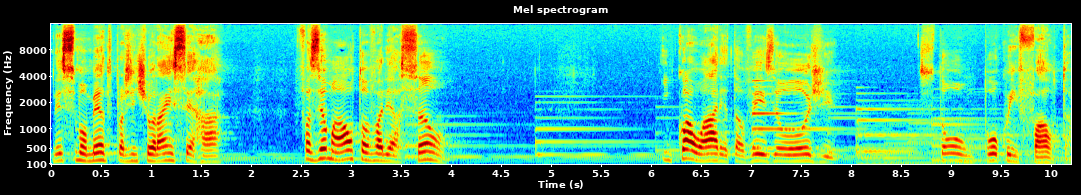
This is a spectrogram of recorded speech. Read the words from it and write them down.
nesse momento, para a gente orar e encerrar, fazer uma autoavaliação? Em qual área talvez eu hoje estou um pouco em falta?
